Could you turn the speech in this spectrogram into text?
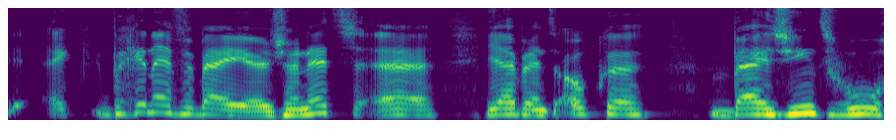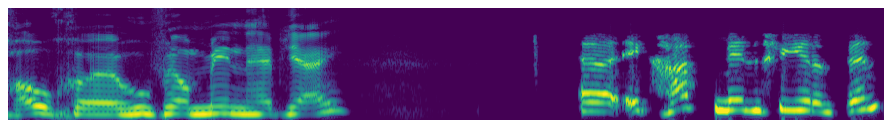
Ik begin even bij uh, Jeannette. Uh, jij bent ook uh, bijziend. Hoe hoog, hoeveel min heb jij? ik had min 24.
